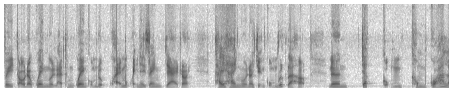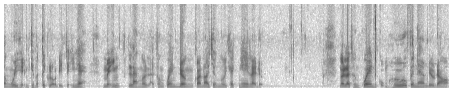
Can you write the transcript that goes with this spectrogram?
vì cậu đã quen người lạ thân quen cũng được khoảng một khoảng thời gian dài rồi Thấy hai người nói chuyện cũng rất là hợp Nên cũng không quá là nguy hiểm khi mà tiết lộ địa chỉ nhà Miễn là người lạ thân quen đừng có nói cho người khác nghe là được. Người lạ thân quen cũng hứa với Nam điều đó.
